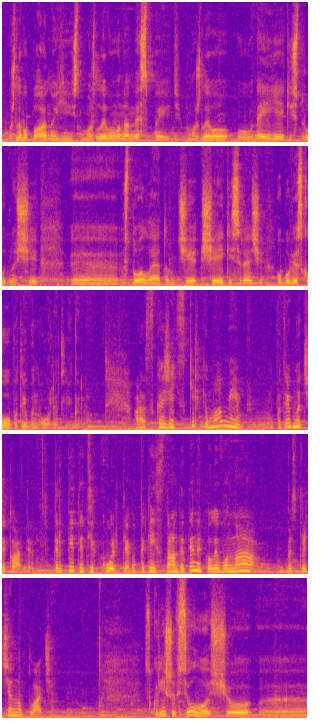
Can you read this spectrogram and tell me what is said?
так? Можливо, погано їсть, можливо, вона не спить, можливо, у неї є якісь труднощі е, з туалетом, чи ще якісь речі. Обов'язково потрібен огляд лікаря. А скажіть, скільки мамі потрібно чекати, терпіти ці кольки? Ну, такий стан дитини, коли вона безпричинно плаче. Скоріше всього, що е,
